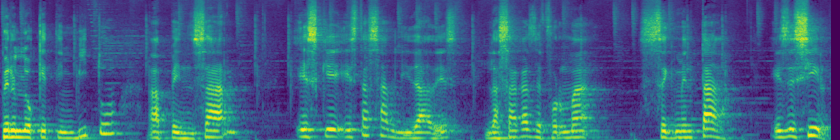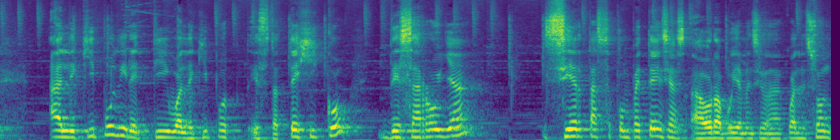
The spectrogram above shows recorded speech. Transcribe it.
Pero lo que te invito a pensar es que estas habilidades las hagas de forma segmentada. Es decir, al equipo directivo, al equipo estratégico, desarrolla ciertas competencias, ahora voy a mencionar cuáles son,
